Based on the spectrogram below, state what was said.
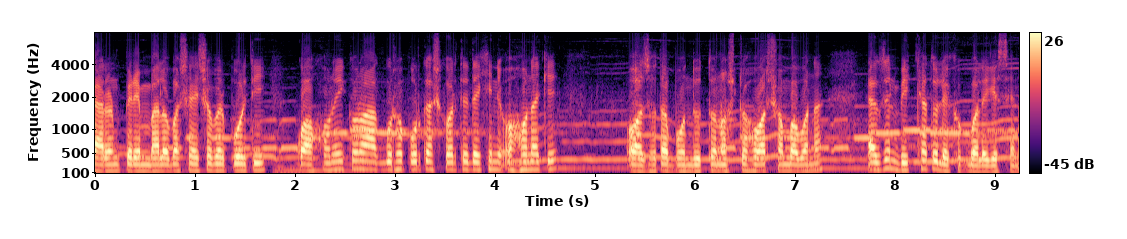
কারণ প্রেম, ভালোবাসা এসবের প্রতি কখনোই কোনো আগ্রহ প্রকাশ করতে দেখিনি অহনাকে। অযথা বন্ধুত্ব নষ্ট হওয়ার সম্ভাবনা একজন বিখ্যাত লেখক বলে গেছেন।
